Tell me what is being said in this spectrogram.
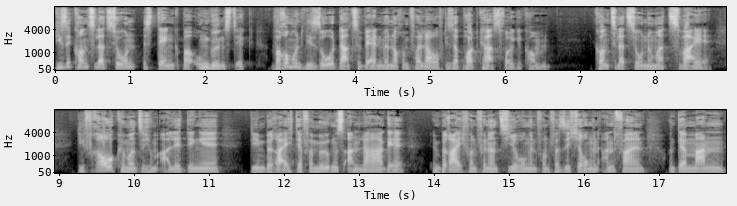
Diese Konstellation ist denkbar ungünstig. Warum und wieso, dazu werden wir noch im Verlauf dieser Podcast-Folge kommen. Konstellation Nummer zwei: Die Frau kümmert sich um alle Dinge, die im Bereich der Vermögensanlage, im Bereich von Finanzierungen, von Versicherungen anfallen und der Mann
